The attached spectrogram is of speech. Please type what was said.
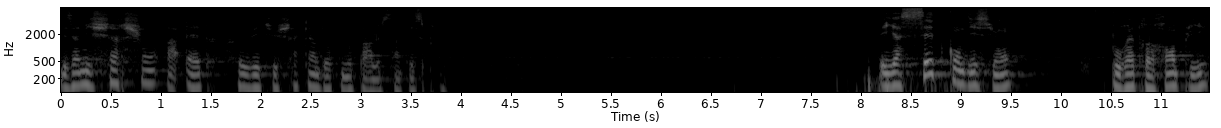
Les amis, cherchons à être revêtus chacun d'entre nous par le Saint-Esprit. Et il y a sept conditions pour être rempli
